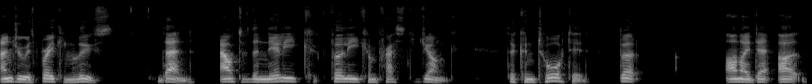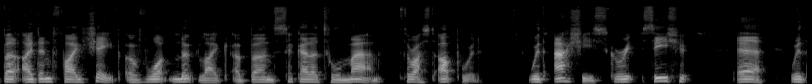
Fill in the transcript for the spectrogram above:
Andrew was breaking loose. Then, out of the nearly fully compressed junk, the contorted but unident- uh, but identified shape of what looked like a burned skeletal man thrust upward, with ashy scre- see- uh, with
